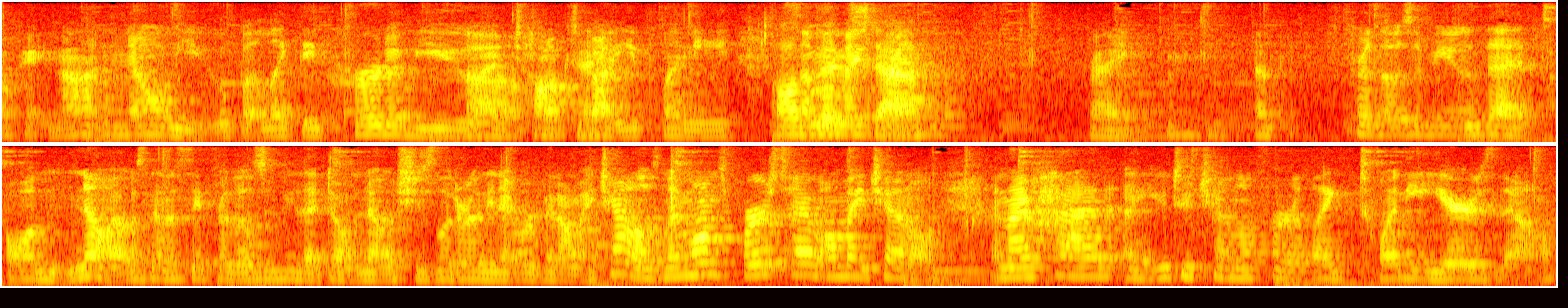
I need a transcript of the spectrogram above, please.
okay, not know you, but like they've heard of you. Oh, I've talked okay. about you plenty. All Some good of my stuff. friends, Right. Mm-hmm. Okay. For those of you that, well, no, I was gonna say for those of you that don't know, she's literally never been on my channel. It's my mom's first time on my channel. And I've had a YouTube channel for like 20 years now,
